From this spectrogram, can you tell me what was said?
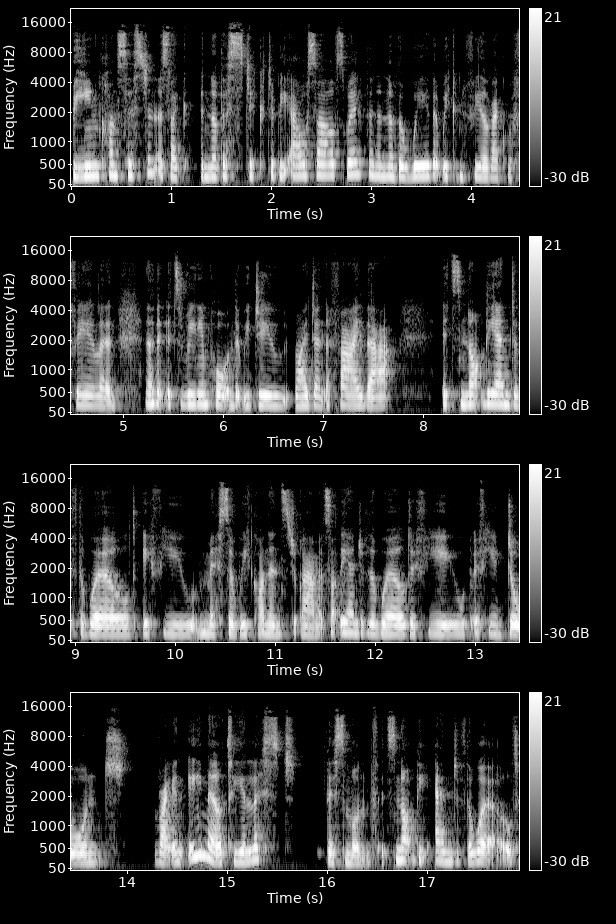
being consistent as like another stick to beat ourselves with and another way that we can feel like we're failing. And I think it's really important that we do identify that it's not the end of the world if you miss a week on Instagram. It's not the end of the world if you if you don't write an email to your list this month. It's not the end of the world.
